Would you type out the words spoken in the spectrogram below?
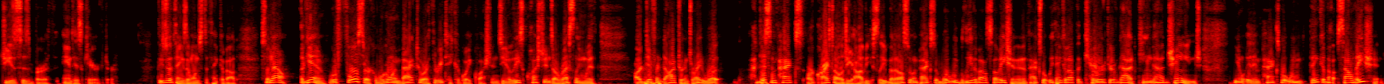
Jesus' birth and his character? These are the things I want us to think about. So now, again, we're full circle. We're going back to our three takeaway questions. You know, these questions are wrestling with our different doctrines, right? What this impacts our Christology, obviously, but it also impacts what we believe about salvation. It impacts what we think about the character of God. Can God change? You know, it impacts what we think about salvation.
